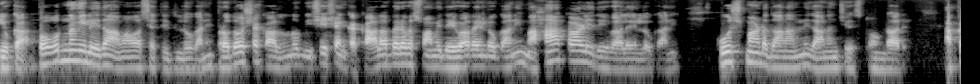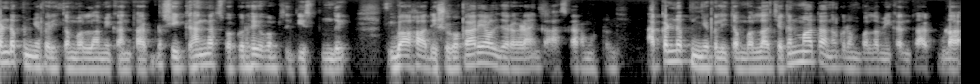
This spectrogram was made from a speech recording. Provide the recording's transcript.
యొక్క పౌర్ణమి లేదా అమావాస్య తిథుల్లో కానీ ప్రదోష కాలంలో విశేషంగా కాలభైరవ స్వామి దేవాలయంలో కానీ మహాకాళి దేవాలయంలో కానీ కూష్మాండ దానాన్ని దానం చేస్తూ ఉండాలి. అఖండ పుణ్య ఫలితం వల్ల మీకు అంతా కూడా శీఘ్రంగా స్వగృహయోగం సిద్ధిస్తుంది. వివాహాది శుభకార్యాలు జరగడానికి ఆస్కారం ఉంటుంది. అఖండ పుణ్య ఫలితం వల్ల జగన్మాత అనుగ్రహం వల్ల మీకంతా కూడా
